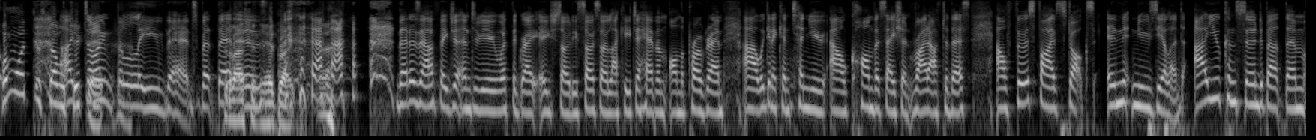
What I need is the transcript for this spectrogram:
I might just double check I don't that. believe that, but that is that is our feature interview with the great Ish Sodhi. So so lucky to have him on the program. Uh, we're going to continue our conversation right after this. Our first five stocks in New Zealand. Are you concerned about them,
